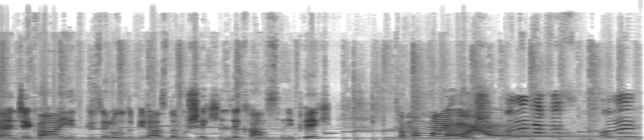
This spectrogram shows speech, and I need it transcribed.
Bence gayet güzel oldu. Biraz da bu şekilde kalsın İpek. Tamam mı Alyoş? Onun kafası, onun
